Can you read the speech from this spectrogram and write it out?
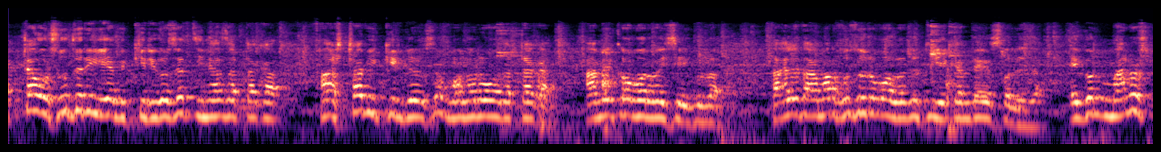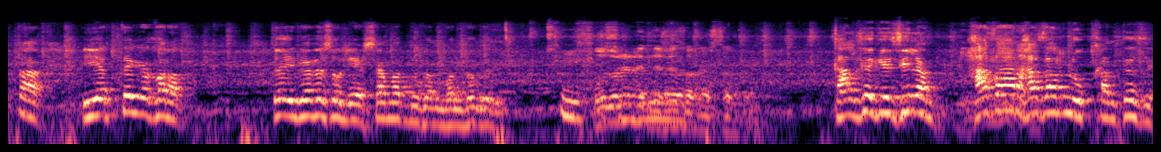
একটা ওষুধের ইয়ে বিক্রি করছে তিন হাজার টাকা। পাঁচটা বিক্রি করেছে পনেরো হাজার টাকা। আমি খবর হয়েছি এগুলো। তাহলে তো আমার হুজুর বলো যে তুই এখান থেকে চলে যা। এখন মানুষটা ইয়ের থেকে খারাপ। তো এইভাবে চলে আসছে আমার দোকান বন্ধ করে। কালকে গেছিলাম হাজার হাজার লোক কানতেছে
